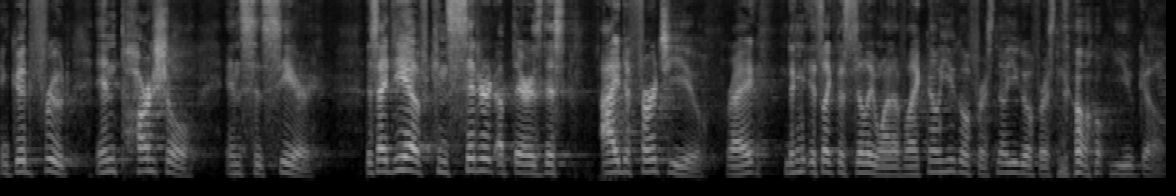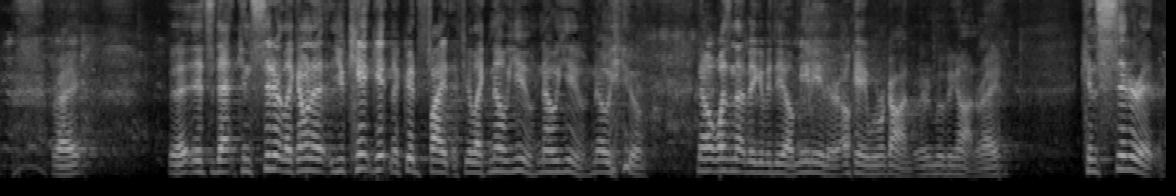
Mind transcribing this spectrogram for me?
and good fruit, impartial and sincere. This idea of considerate up there is this I defer to you, right? It's like the silly one of like, no, you go first. No, you go first. No, you go, right? Uh, it's that consider, like, I want to, you can't get in a good fight if you're like, no, you, no, you, no, you. No, it wasn't that big of a deal. Me neither. Okay, we're gone. We're moving on, right? Considerate,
